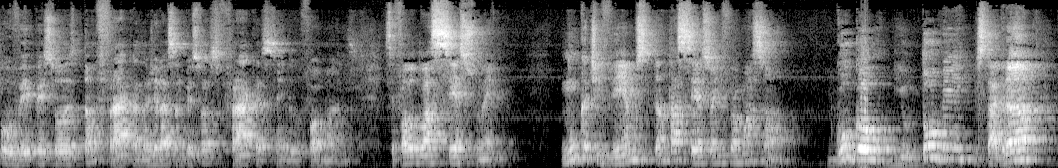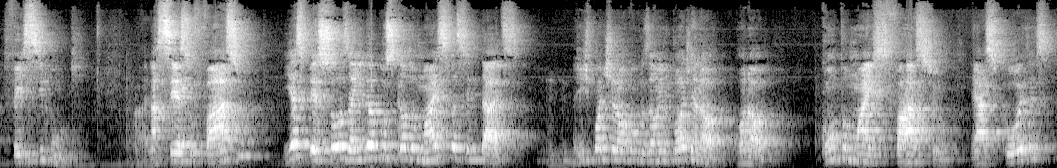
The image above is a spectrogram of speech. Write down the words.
por ver pessoas tão fracas, na geração de pessoas fracas sendo formadas. Você falou do acesso, né? Nunca tivemos tanto acesso à informação. Google, YouTube, Instagram, Facebook. Acesso fácil e as pessoas ainda buscando mais facilidades. Uhum. A gente pode tirar uma conclusão aí, não pode, Ronaldo? Quanto mais fácil é as coisas,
